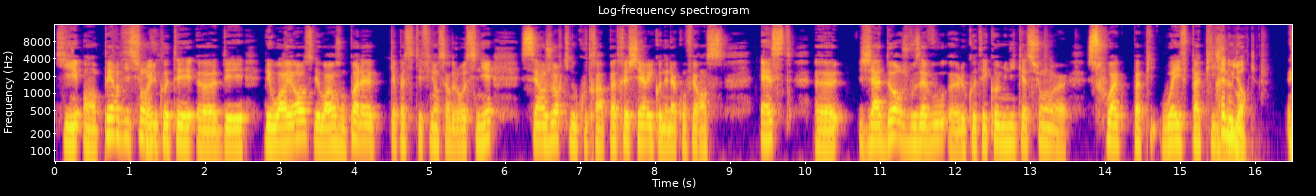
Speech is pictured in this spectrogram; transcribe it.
qui est en perdition du côté euh, des, des Warriors. Les Warriors n'ont pas la capacité financière de le re-signer. C'est un joueur qui nous coûtera pas très cher. Il connaît la conférence Est. Euh, J'adore, je vous avoue, euh, le côté communication, euh, swag papi, wave papi. Très New York.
